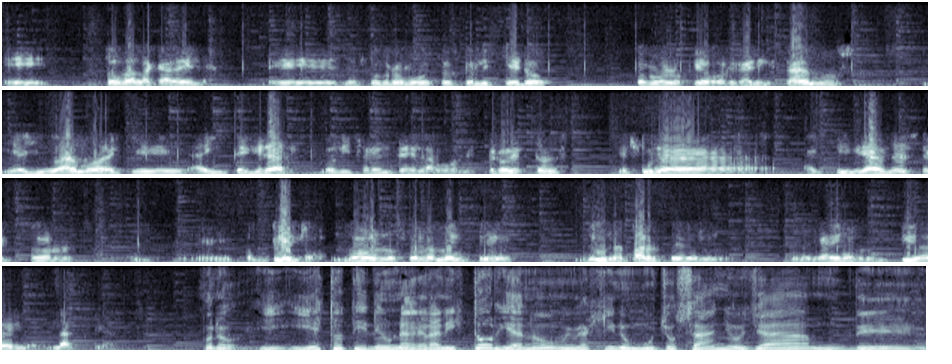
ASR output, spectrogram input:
eh, toda la cadena. Eh, nosotros como socio lechero somos los que organizamos y ayudamos a que a integrar los diferentes eslabones. Pero esto es, una actividad del sector eh, completo, ¿no? no solamente de una parte de la cadena productiva láctea. Bueno, y, y, esto tiene una gran historia, ¿no? Me imagino muchos años ya de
